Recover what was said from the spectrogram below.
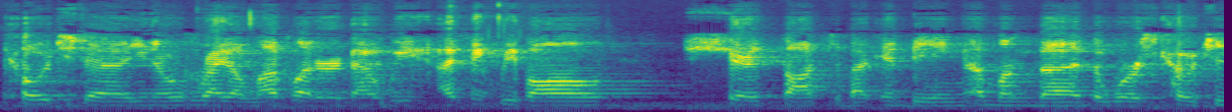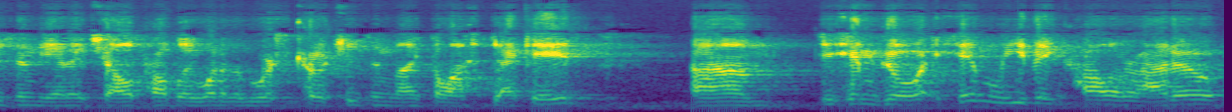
coach to you know write a love letter about. We I think we've all shared thoughts about him being among the, the worst coaches in the NHL, probably one of the worst coaches in like the last decade. Um, him go him leaving Colorado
